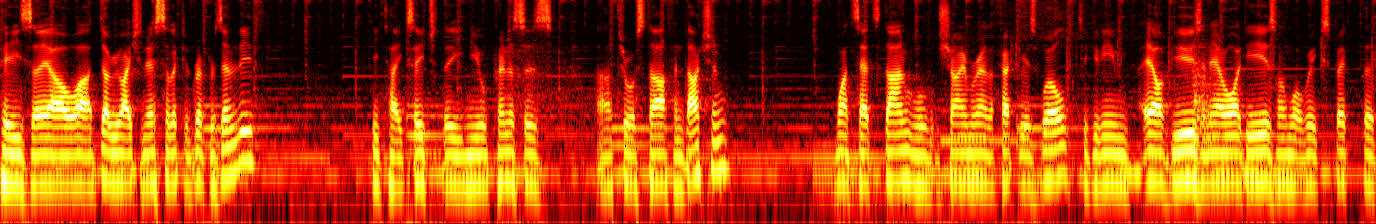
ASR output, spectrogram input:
He's our uh, WH&S selected representative. He takes each of the new apprentices uh, through a staff induction. Once that's done, we'll show him around the factory as well to give him our views and our ideas on what we expect that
